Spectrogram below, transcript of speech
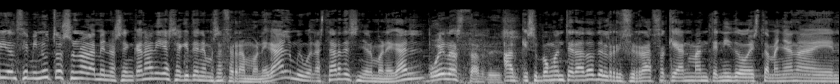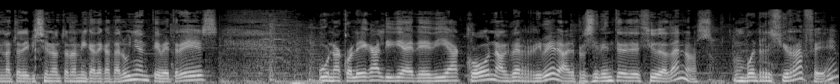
y 11 minutos, uno a la menos en Canarias. Aquí tenemos a Ferran Monegal. Muy buenas tardes, señor Monegal. Buenas tardes. Al que supongo enterado del rifirrafa que han mantenido esta mañana en la televisión autonómica de Cataluña, en TV3. Una colega, Lidia Heredia, con Albert Rivera, el presidente de Ciudadanos. Un buen rifirrafe, ¿eh?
